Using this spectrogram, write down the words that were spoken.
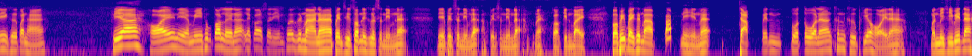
นี่คือปัญหา เพี้ยหอยเนี่ยมีทุกต้นเลยนะ แล้วก็สนิมเพิ่มขึ้นมานะฮะเป็นสีส้มนี่คือสนิมนะนี่เป็นสนิมแล้วเป็นสนิมแล้วนะก็กินใบ พอพลิกใบขึ้นมาปั๊บนี่เห็นไหมจับเป็นตัวตัวๆนะขึ้นคือเพี้ยหอยนะฮะมันมีชีวิตนะ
